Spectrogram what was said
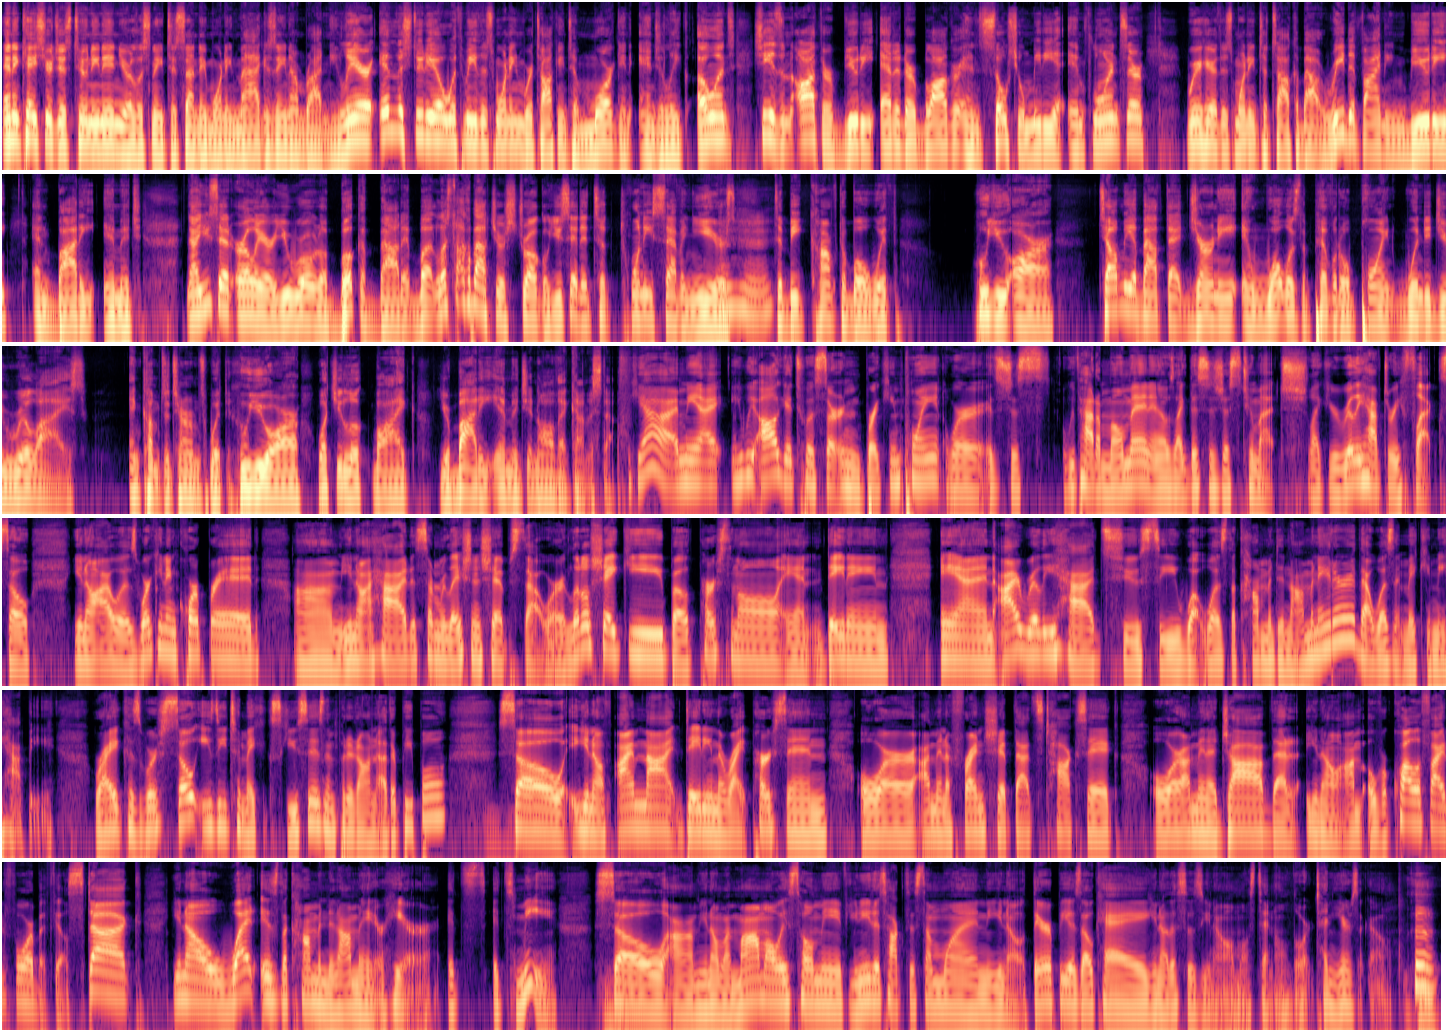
And in case you're just tuning in, you're listening to Sunday Morning Magazine. I'm Rodney Lear. In the studio with me this morning, we're talking to Morgan Angelique Owens. She is an author, beauty editor, blogger, and social media influencer. We're here this morning to talk about redefining beauty and body image. Now, you said earlier you wrote a book about it, but let's talk about your struggle. You said it took 27 years mm-hmm. to be comfortable with who you are. Tell me about that journey and what was the pivotal point? When did you realize and come to terms with who you are, what you look like, your body image, and all that kind of stuff? Yeah, I mean, I we all get to a certain breaking point where it's just we've had a moment and it was like this is just too much. Like you really have to reflect. So, you know, I was working in corporate. Um, you know, I had some relationships that were a little shaky, both personal and dating, and I really had to see what was the common denominator that wasn't making me happy, right? Because we're so easy to make excuses and put it on other people. So, you know, if I'm not dating the right person, or I'm in a friendship that's toxic, or I'm in a job that, you know, I'm overqualified for but feel stuck, you know, what is the common denominator here? It's it's me. So, um, you know, my mom always told me if you need to talk to someone, you know, therapy is okay. You know, this was, you know, almost 10, oh Lord, 10 years ago. um,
